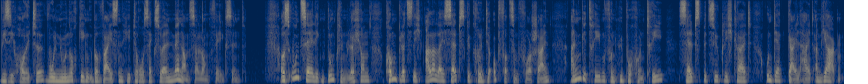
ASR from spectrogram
wie sie heute wohl nur noch gegenüber weißen heterosexuellen Männern salonfähig sind. Aus unzähligen dunklen Löchern kommen plötzlich allerlei selbstgekrönte Opfer zum Vorschein, angetrieben von Hypochondrie, Selbstbezüglichkeit und der Geilheit am Jagen.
